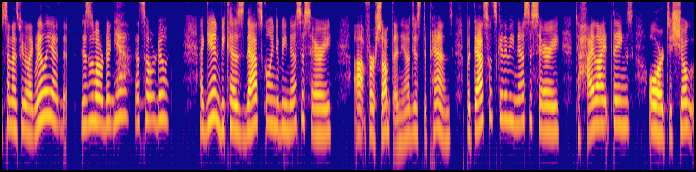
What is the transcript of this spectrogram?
sometimes people are like, really? Uh, this is what we're doing? Yeah, that's what we're doing. Again, because that's going to be necessary uh, for something. You know, just depends. But that's what's going to be necessary to highlight things or to show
